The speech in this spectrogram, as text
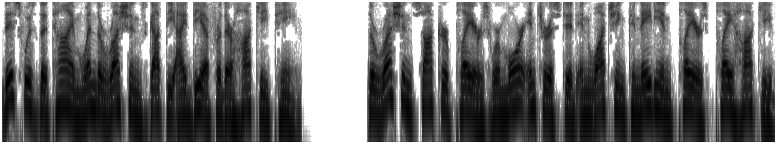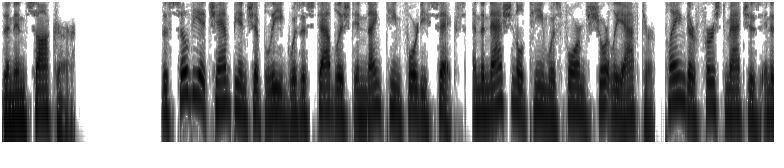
"...this was the time when the Russians got the idea for their hockey team. The Russian soccer players were more interested in watching Canadian players play hockey than in soccer." The Soviet Championship League was established in 1946, and the national team was formed shortly after, playing their first matches in a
